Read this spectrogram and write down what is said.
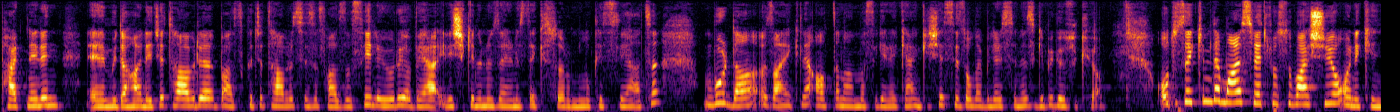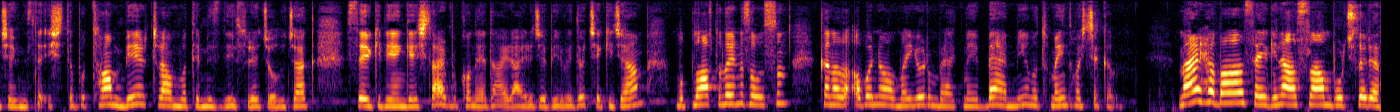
partnerin e, müdahaleci tavrı, baskıcı tavrı sizi fazlasıyla yoruyor veya ilişkinin üzerinizdeki sorumluluk hissiyatı. Burada özellikle alttan alması gereken kişi siz olabilirsiniz gibi gözüküyor. 30 Ekim'de Mars Retrosu başlıyor 12. evinizde. İşte bu tam bir travma temizliği süreci olacak. Sevgili yengeçler bu konuya dair ayrıca bir video çekeceğim. Mutlu haftalarınız olsun. Kanala abone olmayı, yorum bırakmayı, beğenmeyi unutmayın. Hoşçakalın. Merhaba sevgili aslan burçları.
